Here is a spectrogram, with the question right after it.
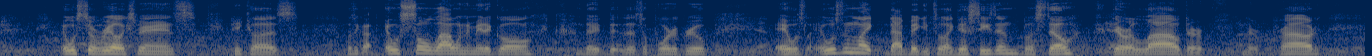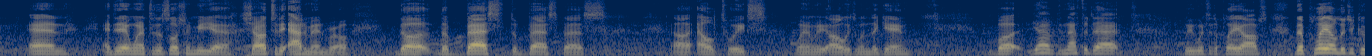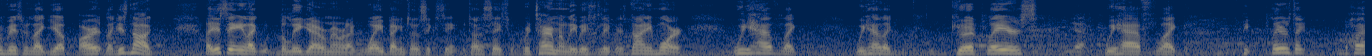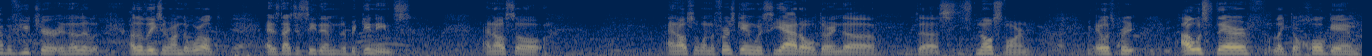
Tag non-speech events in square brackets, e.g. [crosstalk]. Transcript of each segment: it was a real experience because what's it, it was so loud when they made a goal. The, the, the supporter group, it was it wasn't like that big until like this season, but still, they were loud. They're they're proud, and and then I went to the social media. Shout out to the admin, bro. The the best, the best, best uh, L tweets when we always win the game. But yeah, then after that, We went to the playoffs. The playoff literally convinced me, like, yep, our like it's not like this ain't like the league that I remember like way back in 2016, 2006, retirement league basically, but it's not anymore. We have like we have like good players. Yeah. We have like pe- players that have a future in other other leagues around the world, Yeah. and it's nice to see them in the beginnings, and also and also when the first game with Seattle during the the s- snowstorm, it was pretty. I was there like the whole game,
